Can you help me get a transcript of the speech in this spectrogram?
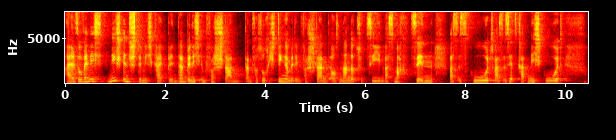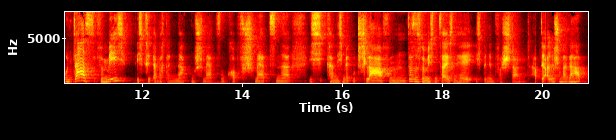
Also wenn ich nicht in Stimmigkeit bin, dann bin ich im Verstand. Dann versuche ich Dinge mit dem Verstand auseinanderzuziehen. Was macht Sinn? Was ist gut? Was ist jetzt gerade nicht gut? Und das für mich, ich kriege einfach dann Nackenschmerzen, Kopfschmerzen, ich kann nicht mehr gut schlafen. Das ist für mich ein Zeichen, hey, ich bin im Verstand. Habt ihr alle schon mal gehabt?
